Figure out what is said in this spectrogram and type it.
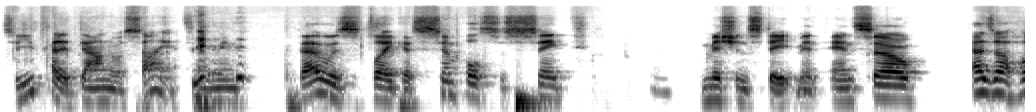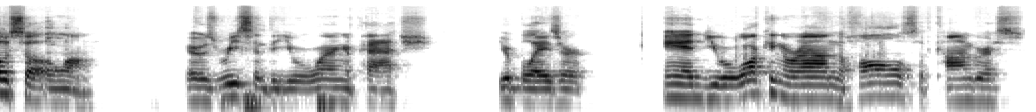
So you've cut it down to a science. I mean, that was like a simple, succinct mission statement. And so, as a HOSA alum, it was recent that you were wearing a patch, your blazer, and you were walking around the halls of Congress,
